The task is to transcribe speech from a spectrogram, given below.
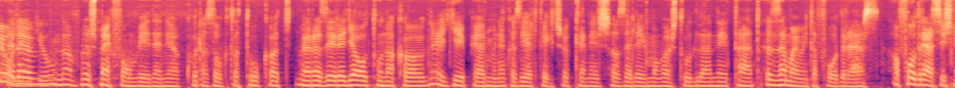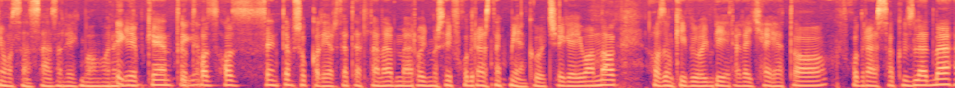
jó, elég de jó. Na, most meg fogom védeni akkor az oktatókat, mert azért egy autónak a, egy gépjárműnek az értékcsökkenés az elég magas tud lenni, tehát ez nem olyan, mint a fodrász. A fodrász is 80%-ban van Igen. egyébként, tehát az, az szerintem sokkal értetetlenebb, mert hogy most egy fodrásznak milyen költségei vannak, azon kívül, hogy bérel egy helyet a fodrászak üzletbe,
